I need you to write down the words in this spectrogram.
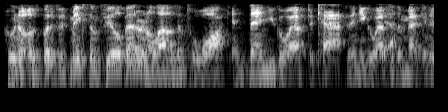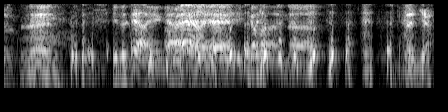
who knows? But if it makes them feel better and allows them to walk, and then you go after calf, then you go after yeah. the mechanism, and then he's Italian guy. hey, hey, come on. Uh, then yeah,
